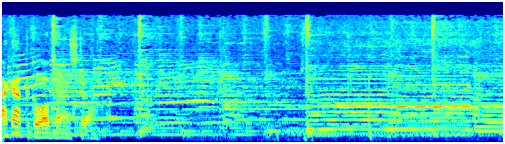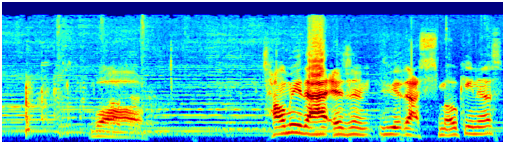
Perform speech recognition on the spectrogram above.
I got the gloves on still. Whoa. Tell me that isn't that smokiness,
